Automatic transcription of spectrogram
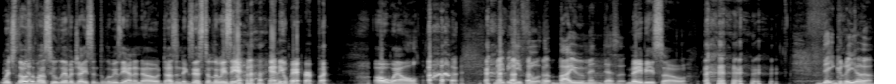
Which those of us who live adjacent to Louisiana know doesn't exist in Louisiana anywhere, but oh well, Maybe he thought that Bayou meant desert. maybe so. Desgrieux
